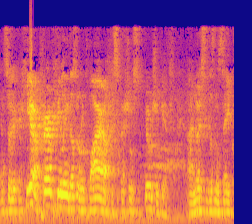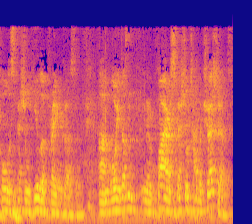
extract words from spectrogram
and so here, a prayer of healing doesn't require a special spiritual gift. Uh, notice it doesn't say call a special healer praying person, um, or it doesn't you know, require a special type of church service.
